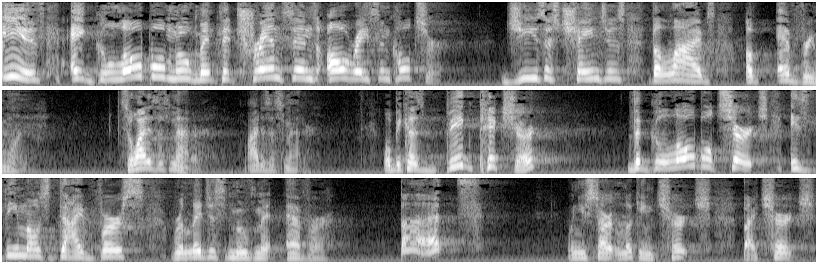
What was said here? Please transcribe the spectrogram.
is a global movement that transcends all race and culture. Jesus changes the lives of everyone. So, why does this matter? Why does this matter? Well, because big picture, the global church is the most diverse religious movement ever. But when you start looking church by church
